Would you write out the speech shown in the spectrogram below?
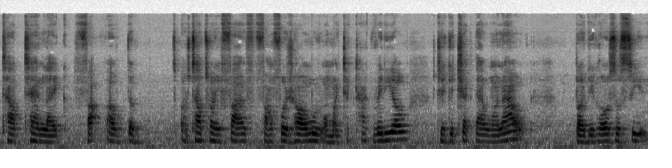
top ten like of the of top twenty five found footage horror movie on my TikTok video, so you can check that one out. But you can also see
